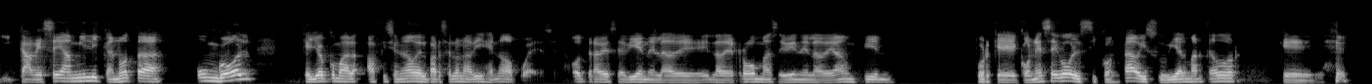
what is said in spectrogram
y cabecea Milik, anota un gol que yo como aficionado del Barcelona dije, no, pues otra vez se viene la de, la de Roma, se viene la de Anfield, porque con ese gol, si contaba y subía el marcador, que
